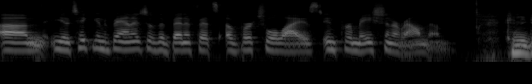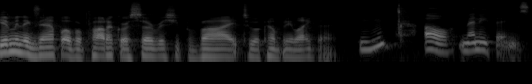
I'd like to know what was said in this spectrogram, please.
um, you know, taking advantage of the benefits of virtualized information around them. Can you give me an example of a product or service you provide to a company like that? Mm-hmm. Oh, many things.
